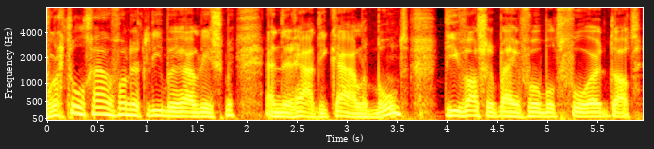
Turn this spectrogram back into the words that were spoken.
wortel gaan van het liberalisme. En de radicale bond, die was er bijvoorbeeld voor dat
